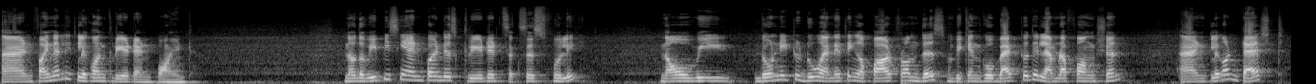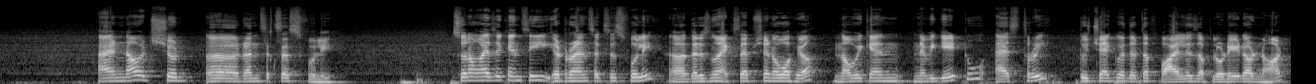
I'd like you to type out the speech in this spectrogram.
and finally click on create endpoint. Now the VPC endpoint is created successfully now we don't need to do anything apart from this. We can go back to the Lambda function and click on test. And now it should uh, run successfully. So now as you can see it ran successfully. Uh, there is no exception over here. Now we can navigate to s3 to check whether the file is uploaded or not.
